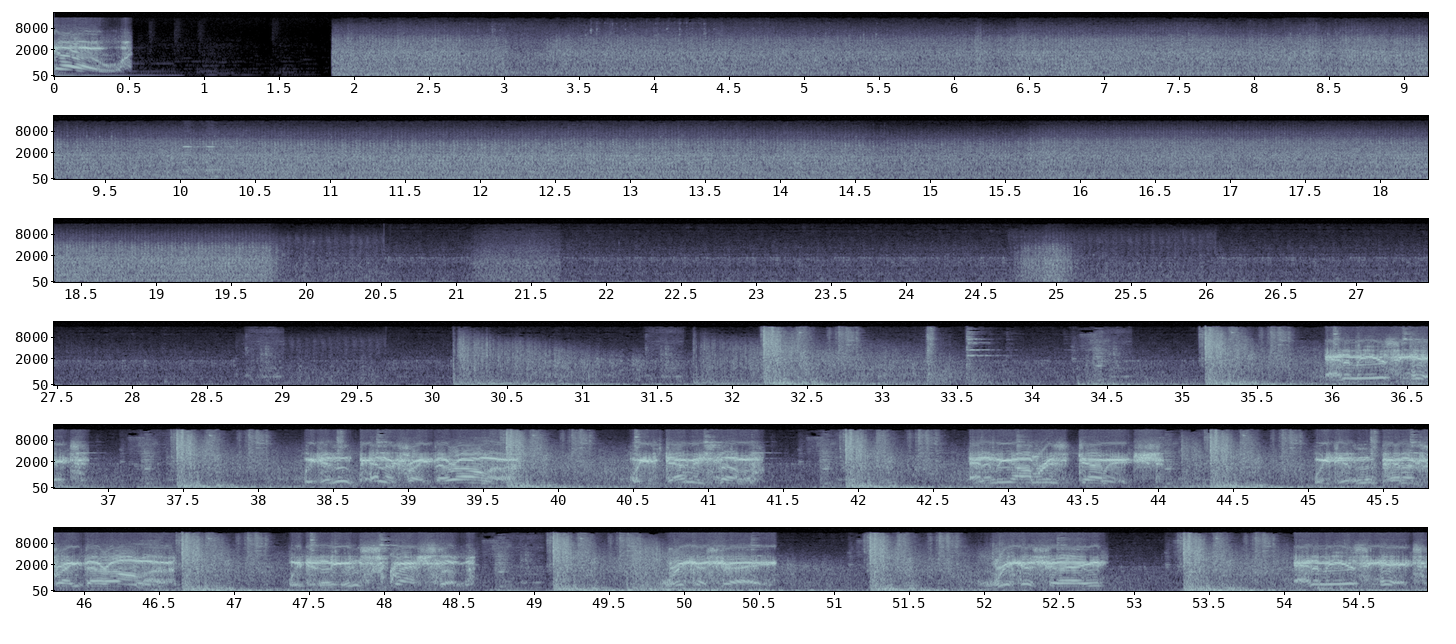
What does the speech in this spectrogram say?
go! Enemy is hit. We didn't penetrate their armor. We've damaged them. Enemy armor is damaged. We didn't penetrate their armor. We didn't even scratch them. Ricochet. Ricochet. Enemy is hit.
